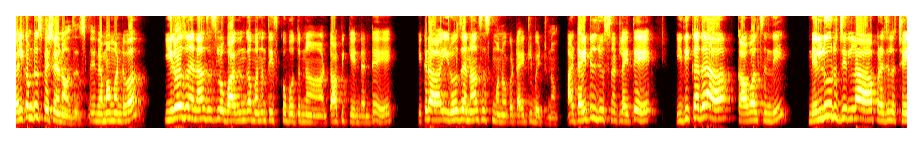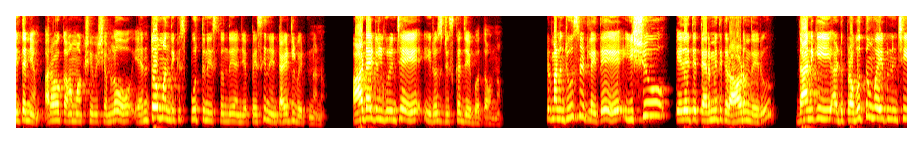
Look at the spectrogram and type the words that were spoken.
వెల్కమ్ టు స్పెషల్ అనాలిసిస్ నేను రమా మండవ. ఈరోజు అనాలిసిస్లో భాగంగా మనం తీసుకోబోతున్న టాపిక్ ఏంటంటే ఇక్కడ ఈ రోజు మనం ఒక టైటిల్ పెట్టున్నాం. ఆ టైటిల్ చూసినట్లయితే ఇది కదా కావాల్సింది. నెల్లూరు జిల్లా ప్రజల చైతన్యం అరవ కామాక్షి విషయంలో ఎంతో మందికి స్ఫూర్తినిస్తుంది అని చెప్పేసి నేను టైటిల్ పెట్టున్నాను. ఆ టైటిల్ గురించే ఈరోజు డిస్కస్ చేయబోతా ఉన్నాం. ఇక్కడ మనం చూసినట్లయితే ఇష్యూ ఏదైతే తెర మీదకి రావడం వేరు దానికి అటు ప్రభుత్వం వైపు నుంచి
